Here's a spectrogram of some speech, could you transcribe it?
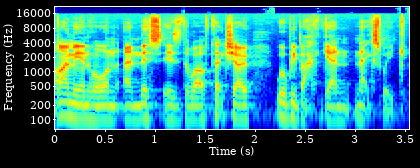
I'm Ian Horn, and this is the Wealth Tech Show. We'll be back again next week.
